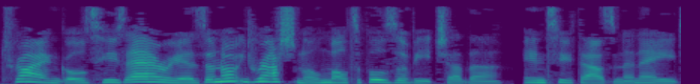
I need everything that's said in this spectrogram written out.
triangles whose areas are not rational multiples of each other. In 2008,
